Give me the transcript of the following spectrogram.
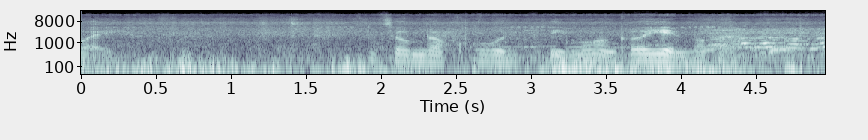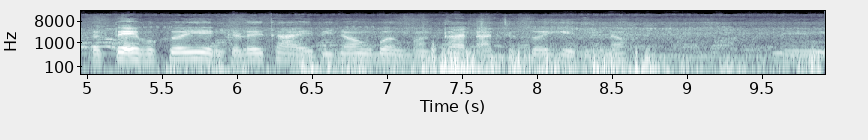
วยๆชมดอกคูณสีม่วงเคยเห็นปะคะแต่เตะบ่เคยเห็นก็เลยถ่ายพี่น้องเบิ่งบางท่านอาจจะเคยเห็นแล้วเนาะ นี่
